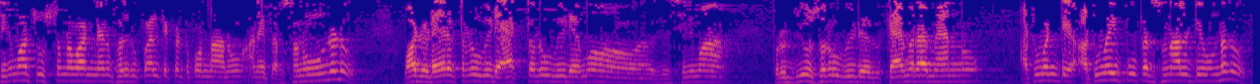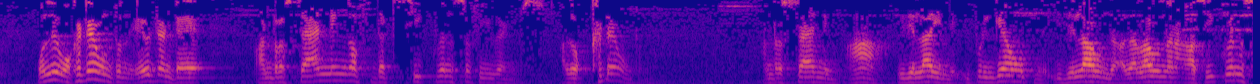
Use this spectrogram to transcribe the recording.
సినిమా చూస్తున్న వాడిని నేను పది రూపాయలు టికెట్ కొన్నాను అనే పెర్సన్ ఉండడు. వాడు డైరెక్టరు వీడు యాక్టరు వీడేమో సినిమా ప్రొడ్యూసరు వీడు కెమెరామ్యాన్ను అటువంటి అటువైపు పర్సనాలిటీ ఉండదు. ఓన్లీ ఒకటే ఉంటుంది. ఏమిటంటే understanding of that sequence of events అది ఒక్కటే ఉంటుంది అండర్స్టాండింగ్ ఇది ఇలా అయింది. ఇప్పుడు ఇంకేమవుతుంది ఇది ఇలా ఉంది. అది ఎలా ఉందని ఆ సీక్వెన్స్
